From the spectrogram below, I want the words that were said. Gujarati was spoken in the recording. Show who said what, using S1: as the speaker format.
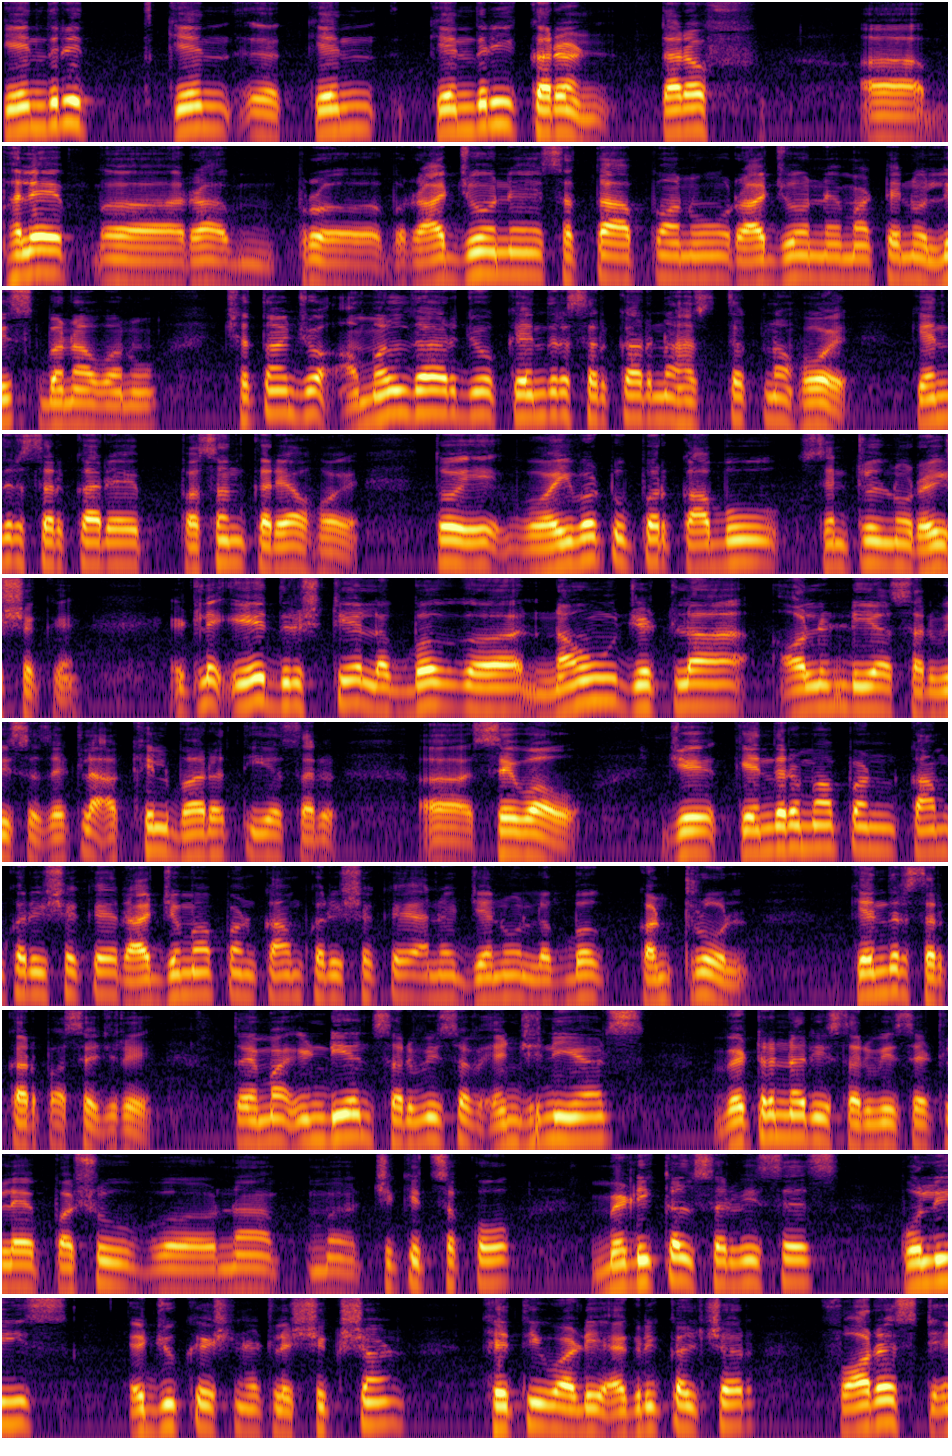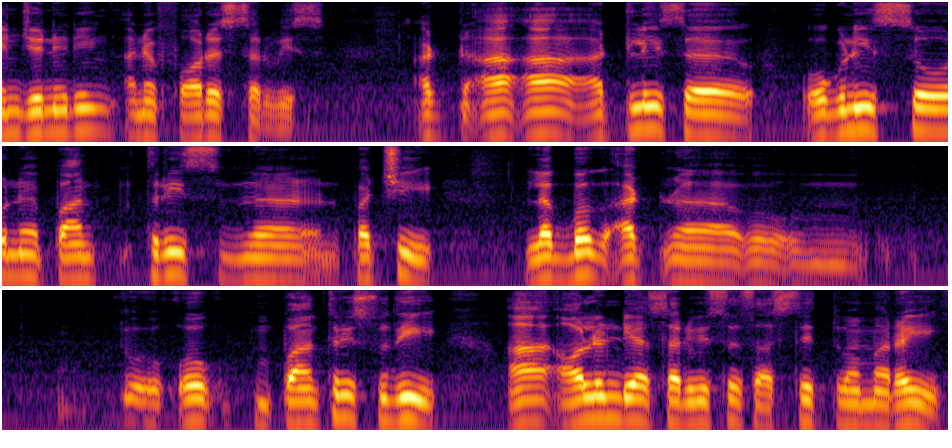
S1: કેન્દ્રિત કેન્દ્રીકરણ તરફ ભલે રાજ્યોને સત્તા આપવાનું, રાજ્યોને માટેનું લિસ્ટ બનાવવાનું, છતાં જો અમલદાર જો કેન્દ્ર સરકારના હસ્તકના હોય, કેન્દ્ર સરકારે પસંદ કર્યા હોય, તો એ વહીવટ ઉપર કાબુ સેન્ટ્રલનો રહી શકે. એટલે એ દૃષ્ટિએ લગભગ નવ જેટલા ઓલ ઇન્ડિયા સર્વિસીસ, એટલે અખિલ ભારતીય સર સેવાઓ જે કેન્દ્રમાં પણ કામ કરી શકે, રાજ્યમાં પણ કામ કરી શકે અને જેનું લગભગ કંટ્રોલ કેન્દ્ર સરકાર પાસે જ રહે. તો એમાં Indian service of engineers veterinary service એટલે પશુના ચિકિત્સકો મેડિકલ સર્વિસીસ પોલીસ એજ્યુકેશન એટલે શિક્ષણ, ખેતીવાડી એગ્રીકલ્ચર ફોરેસ્ટ એન્જિનિયરિંગ અને ફોરેસ્ટ સર્વિસ આટલી ઓગણીસો ને પાંત્રીસ પછી લગભગ પાંત્રીસ સુધી આ ઓલ ઇન્ડિયા સર્વિસીસ અસ્તિત્વમાં રહી.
